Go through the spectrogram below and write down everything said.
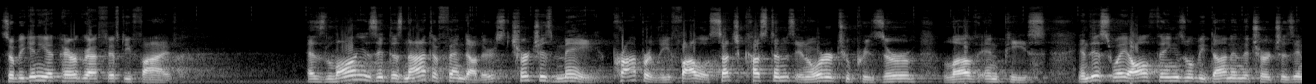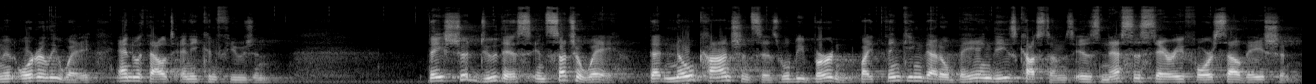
So, beginning at paragraph 55, as long as it does not offend others, churches may properly follow such customs in order to preserve love and peace. In this way, all things will be done in the churches in an orderly way and without any confusion. They should do this in such a way that no consciences will be burdened by thinking that obeying these customs is necessary for salvation.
